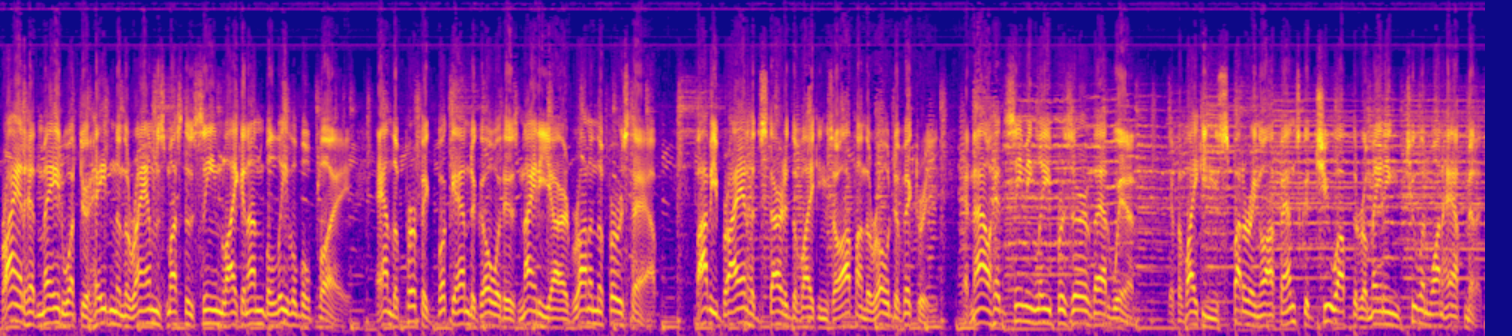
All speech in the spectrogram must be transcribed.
Bryant had made what to Haden and the Rams must have seemed like an unbelievable play and the perfect bookend to go with his 90-yard run in the first half. Bobby Bryant had started the Vikings off on the road to victory and now had seemingly preserved that win if the Vikings' sputtering offense could chew up the remaining two and one half minutes.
